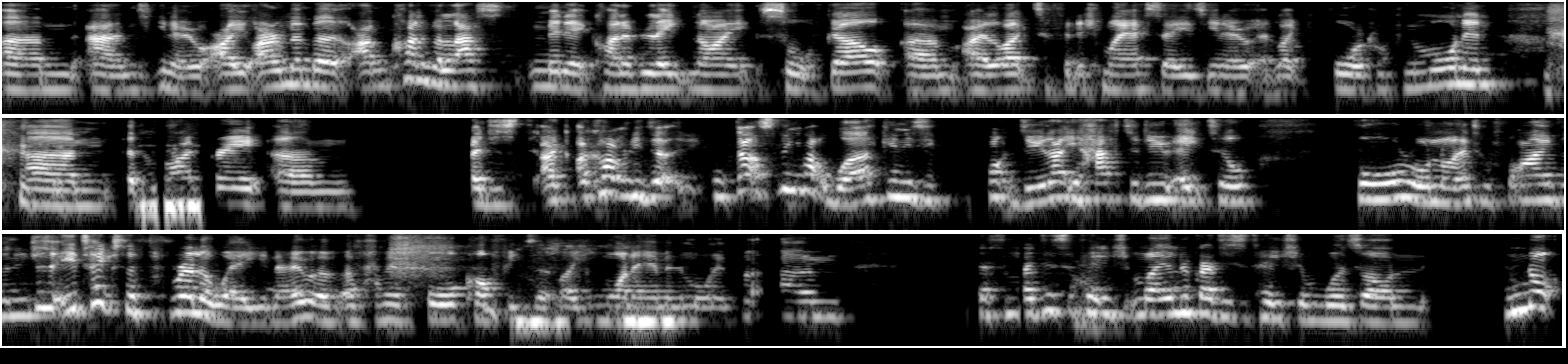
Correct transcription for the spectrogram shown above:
Um, and you know, I, I remember I'm kind of a last minute, kind of late night sort of girl. Um, I like to finish my essays, you know, at like four o'clock in the morning um, at the library. Um, I just I, I can't really do that's the thing about working is you can't do that. You have to do eight till four or nine till five, and it just it takes the thrill away, you know, of, of having four coffees at like one a.m. in the morning. But um, yeah, so my dissertation, my undergrad dissertation was on not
